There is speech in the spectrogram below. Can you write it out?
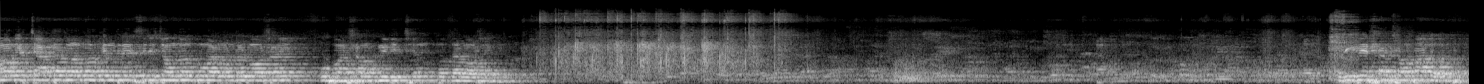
আমাদের চারটা দরবার কেন্দ্রের শ্রী চন্দন কুমার মন্ডল মহাশয় উপহার সামগ্রী দিচ্ছেন পোদ্দার মহাশয়। সম্পাদক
